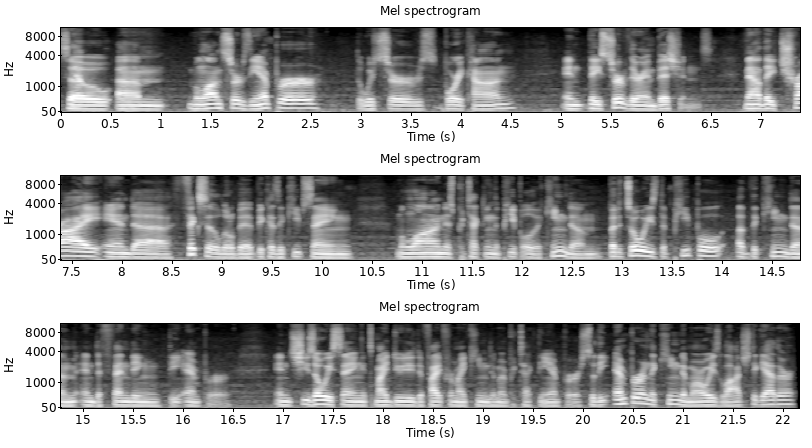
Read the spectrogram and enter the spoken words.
So um, Mulan serves the emperor, the witch serves Bori Khan, and they serve their ambitions. Now they try and uh, fix it a little bit because they keep saying Mulan is protecting the people of the kingdom, but it's always the people of the kingdom and defending the emperor. And she's always saying it's my duty to fight for my kingdom and protect the emperor. So the emperor and the kingdom are always lodged together.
